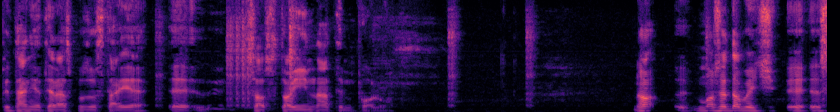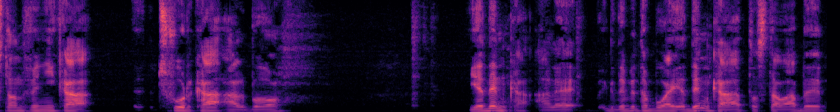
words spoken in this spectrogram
Pytanie teraz pozostaje, co stoi na tym polu. Może to być, e, stąd wynika czwórka albo jedynka, ale gdyby to była jedynka, to stałaby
